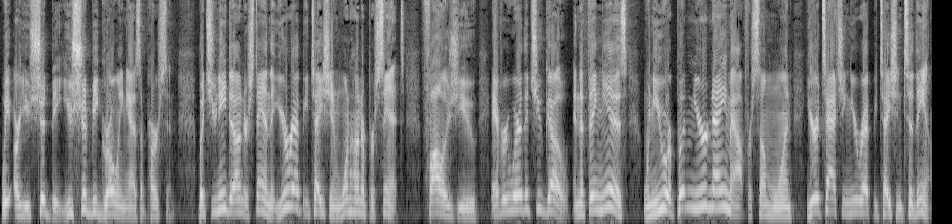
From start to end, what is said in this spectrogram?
We or you should be. You should be growing as a person. But you need to understand that your reputation 100% follows you everywhere that you go. And the thing is, when you are putting your name out for someone, you're attaching your reputation to them.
